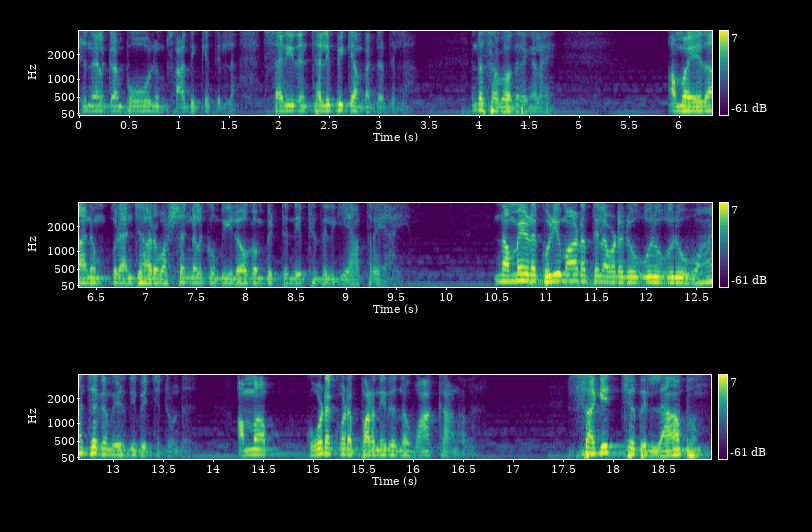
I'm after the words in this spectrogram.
എഴുന്നേൽക്കാൻ പോലും സാധിക്കത്തില്ല. ശരീരം ചലിപ്പിക്കാൻ പറ്റത്തില്ല. എന്റെ സഹോദരങ്ങളെ അമ്മ ഏതാനും ഒരു അഞ്ചാറ് വർഷങ്ങൾക്ക് മുമ്പ് ഈ ലോകം വിട്ട് നിത്യത്തിലേക്ക് യാത്രയായി. ഇന്ന് അമ്മയുടെ കുഴിമാടത്തിൽ അവിടെ ഒരു ഒരു ഒരു വാചകം എഴുതി വെച്ചിട്ടുണ്ട്. അമ്മ കൂടെ കൂടെ പറഞ്ഞിരുന്ന വാക്കാണത്. സഹിച്ചത് ലാഭം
